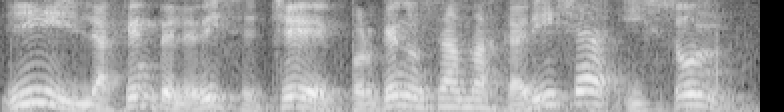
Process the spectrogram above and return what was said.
y la gente le dice, che, ¿por qué no usas mascarilla? Y son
